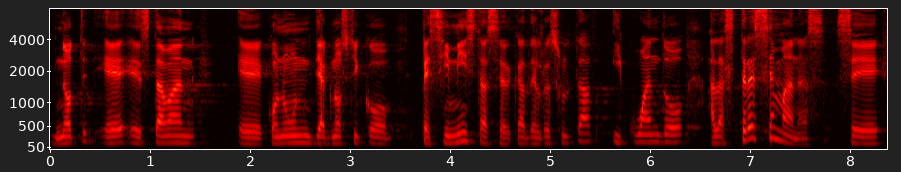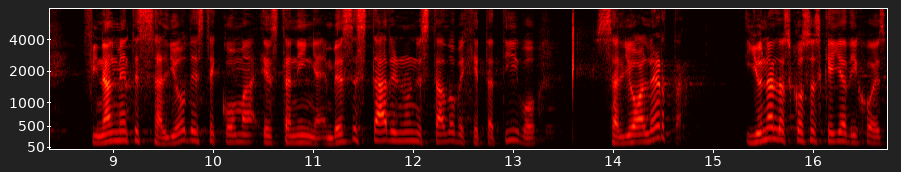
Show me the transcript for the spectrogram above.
no eh, estaban eh, con un diagnóstico pesimista acerca del resultado. Y cuando a las tres semanas se finalmente salió de este coma esta niña, en vez de estar en un estado vegetativo, salió alerta. Y una de las cosas que ella dijo es,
